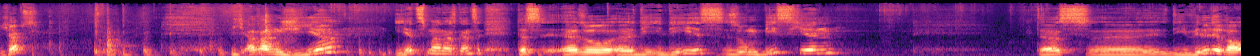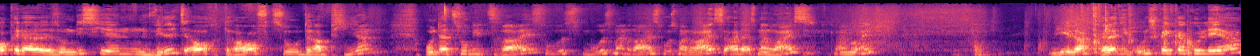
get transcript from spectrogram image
Ich hab's. Ich arrangiere jetzt mal das Ganze. Das, also äh, die Idee ist so ein bisschen, dass äh, die wilde Rauke da so ein bisschen wild auch drauf zu drapieren. Und dazu gibt es Reis. Wo ist, wo ist mein Reis? Wo ist mein Reis? Ah, da ist mein Reis. Kleinen Moment. Wie gesagt, relativ unspektakulär.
